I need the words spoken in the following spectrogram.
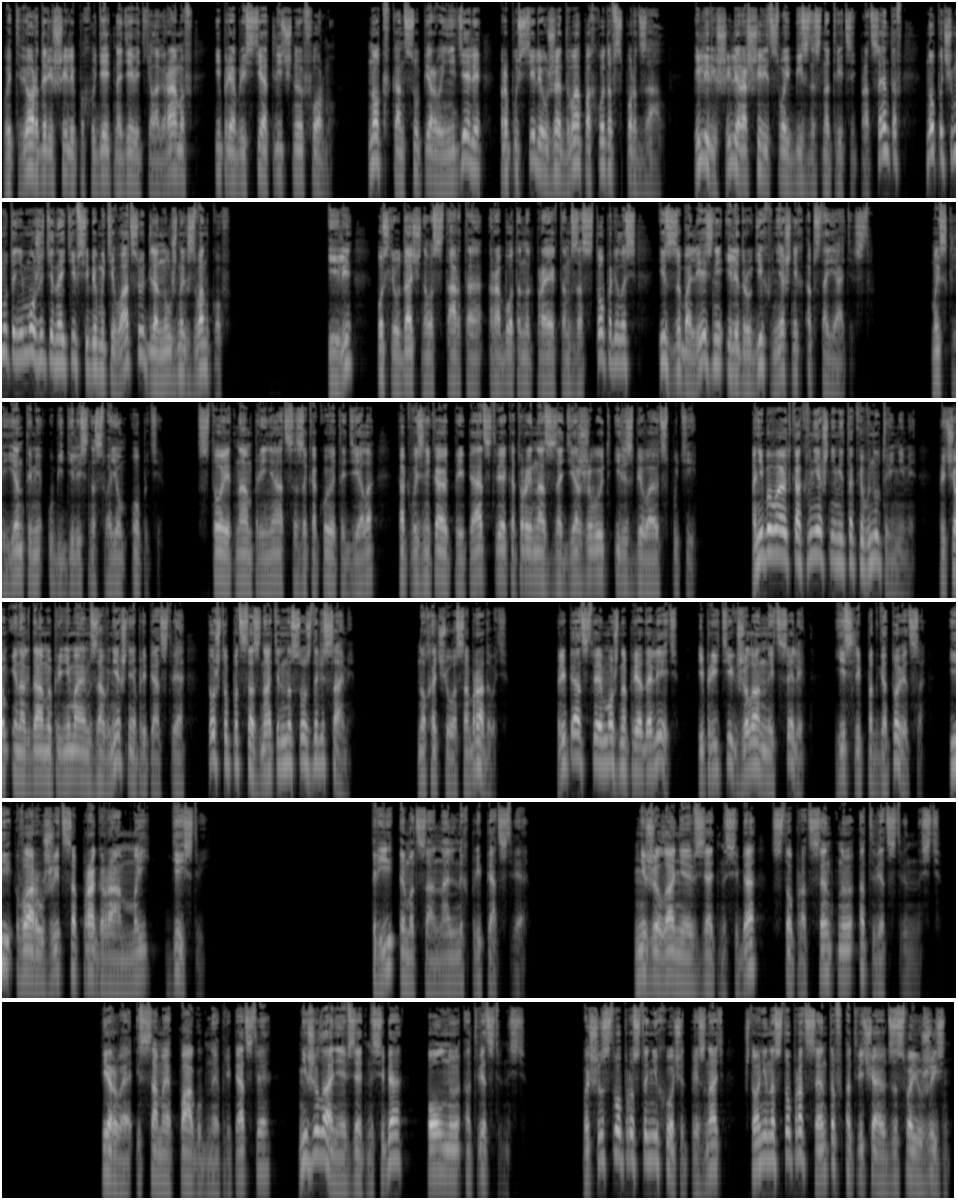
Вы твердо решили похудеть на 9 килограммов и приобрести отличную форму, но к концу первой недели пропустили уже два похода в спортзал или решили расширить свой бизнес на 30%, но почему-то не можете найти в себе мотивацию для нужных звонков. Или после удачного старта работа над проектом застопорилась из-за болезни или других внешних обстоятельств. Мы с клиентами убедились на своем опыте. Стоит нам приняться за какое-то дело, как возникают препятствия, которые нас задерживают или сбивают с пути. Они бывают как внешними, так и внутренними, причем иногда мы принимаем за внешнее препятствие то, что подсознательно создали сами. Но хочу вас обрадовать. Препятствие можно преодолеть и прийти к желанной цели, если подготовиться и вооружиться программой действий. Три эмоциональных препятствия. Нежелание взять на себя стопроцентную ответственность. Первое и самое пагубное препятствие – нежелание взять на себя полную ответственность. Большинство просто не хочет признать, что они на сто процентов отвечают за свою жизнь.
